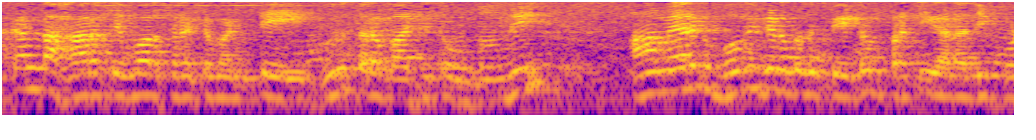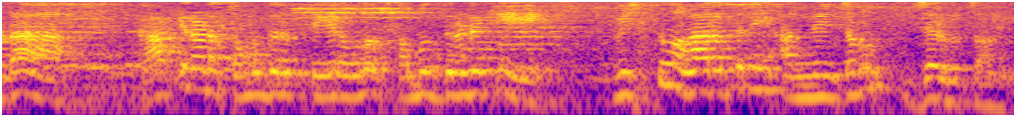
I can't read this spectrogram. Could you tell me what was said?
అఖండ హారతి ఇవ్వాల్సినటువంటి గురుతర బాధ్యత ఉంటుంది ఆ మేరకు భోగి గణపతి పీఠం ప్రతి ఏడాది కూడా కాకినాడ సముద్ర తీరంలో సముద్రుడికి విష్ణు హారతిని అందించడం జరుగుతుంది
